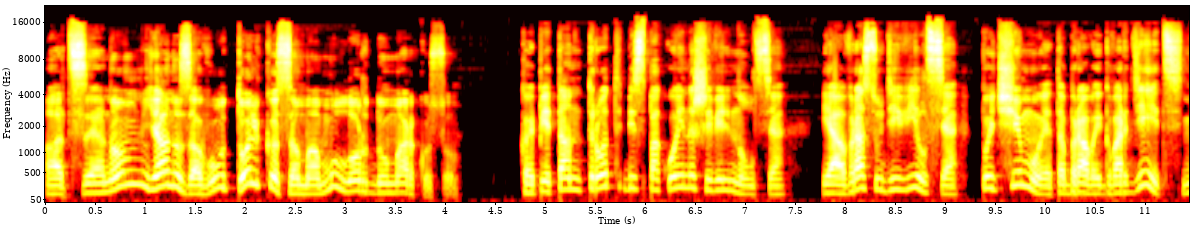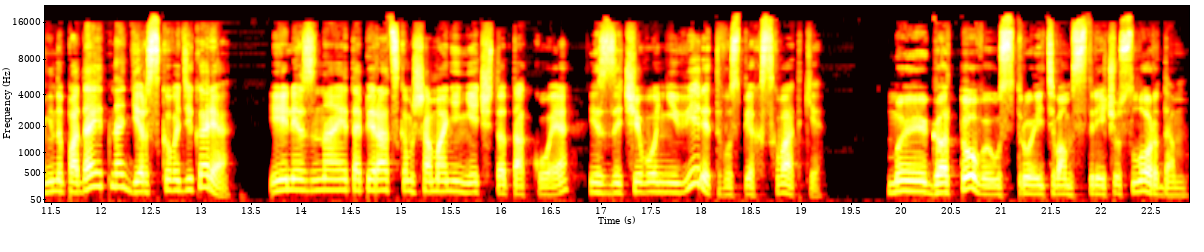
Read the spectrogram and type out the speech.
А цену я назову только самому лорду Маркусу. Капитан Трот беспокойно шевельнулся, и Аврас удивился, почему это бравый гвардеец не нападает на дерзкого дикаря. Или знает о пиратском шамане нечто такое, из-за чего не верит в успех схватки. Мы готовы устроить вам встречу с лордом,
